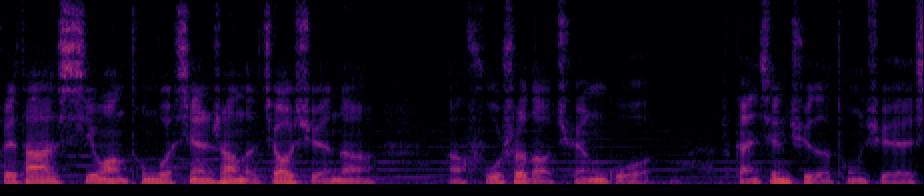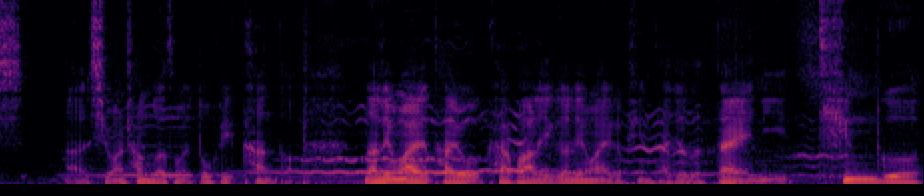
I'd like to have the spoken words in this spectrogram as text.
所以他希望通过线上的教学呢，啊，辐射到全国，感兴趣的同学喜呃喜欢唱歌的同学都可以看到。那另外他又开发了一个另外一个平台，叫做带你听歌，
